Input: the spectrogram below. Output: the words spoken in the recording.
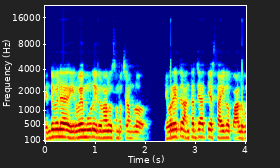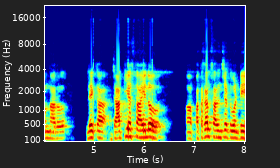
రెండు వేల ఇరవై మూడు ఇరవై నాలుగు సంవత్సరంలో ఎవరైతే అంతర్జాతీయ స్థాయిలో పాల్గొన్నారో లేక జాతీయ స్థాయిలో పథకాలు సాధించినటువంటి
